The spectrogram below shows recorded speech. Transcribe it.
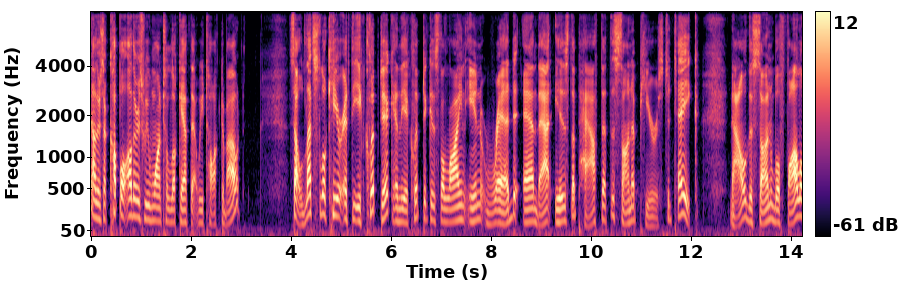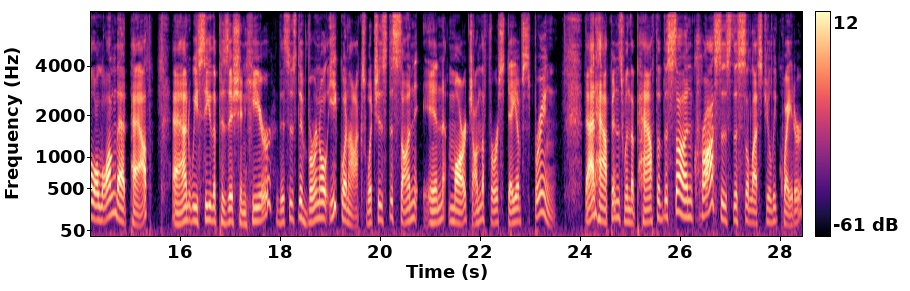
Now there's a couple others we want to look at that we talked about. So let's look here at the ecliptic and the ecliptic is the line in red and that is the path that the sun appears to take. Now the sun will follow along that path and we see the position here. This is the vernal equinox, which is the sun in March on the first day of spring. That happens when the path of the sun crosses the celestial equator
